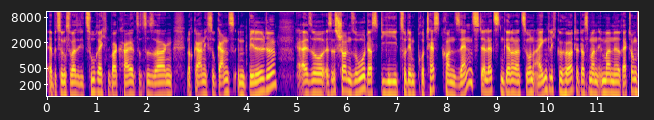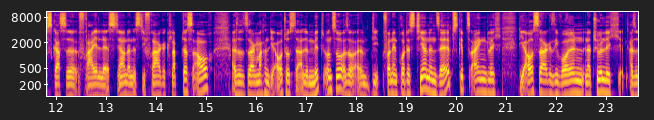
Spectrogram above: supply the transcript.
äh, beziehungsweise die Zurechenbarkeit sozusagen noch gar nicht so ganz im Bilde. Also es ist schon so, dass die zu dem Protestkonsens der letzten Generation eigentlich gehörte, dass man immer eine Rettungsgasse freilässt. Ja, und dann ist die Frage, klappt das auch? Also sozusagen machen die Autos da alle mit und so. Also ähm, die, von den Protestierenden selbst gibt es eigentlich die Aussage, sie wollen natürlich, also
